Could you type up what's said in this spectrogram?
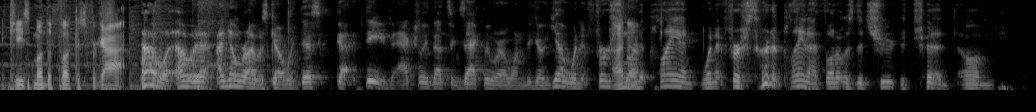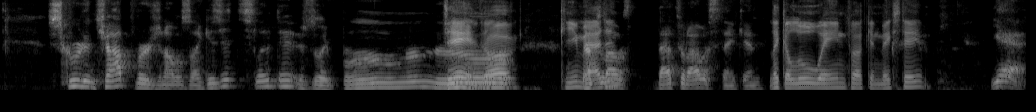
In case motherfuckers forgot. Oh, oh, I know where I was going with this, God, Dave. Actually, that's exactly where I wanted to go. Yeah, when it first started playing, when it first started playing, I thought it was the true, um, screwed and chopped version. I was like, "Is it slowed down?" It was like, Damn, dog. Can you That's what I imagine? was. That's what I was thinking. Like a Lil Wayne fucking mixtape? Yeah.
